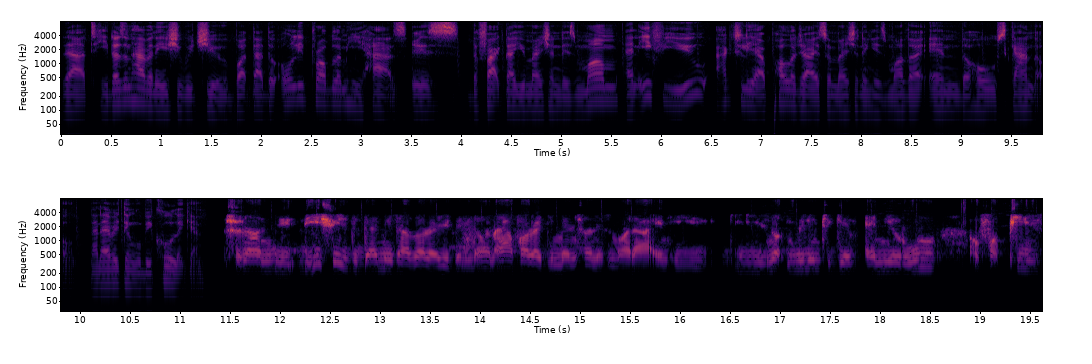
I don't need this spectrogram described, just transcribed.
that he doesn't have an issue with you, but that the only problem he has is the fact that you mentioned his mom. And if you actually apologize for mentioning his mother in the whole scandal, then everything will be cool again. So now the, the issue is the damage has already been done. I have already mentioned his mother, and he he is not willing to give any room for peace,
